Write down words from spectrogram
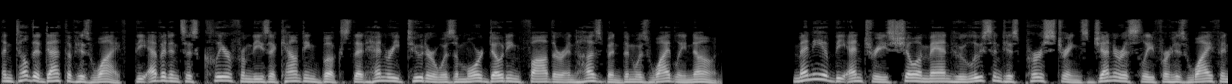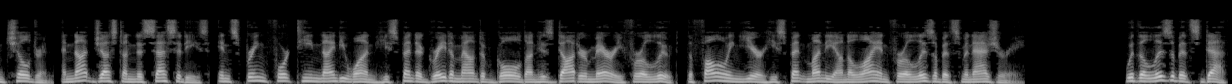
Until the death of his wife, the evidence is clear from these accounting books that Henry Tudor was a more doting father and husband than was widely known. Many of the entries show a man who loosened his purse strings generously for his wife and children, and not just on necessities. In spring 1491, he spent a great amount of gold on his daughter Mary for a lute, the following year, he spent money on a lion for Elizabeth's menagerie. With Elizabeth's death,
